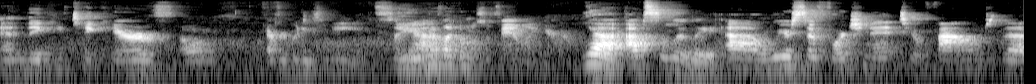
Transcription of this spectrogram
and they can take care of, of everybody's needs. So you Yeah. have like almost a family here. Yeah, absolutely. Uh, we are so fortunate to have found the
